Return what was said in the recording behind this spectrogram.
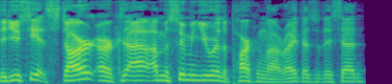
Did you see it start, or cause I, I'm assuming you were in the parking lot, right? That's what they said.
